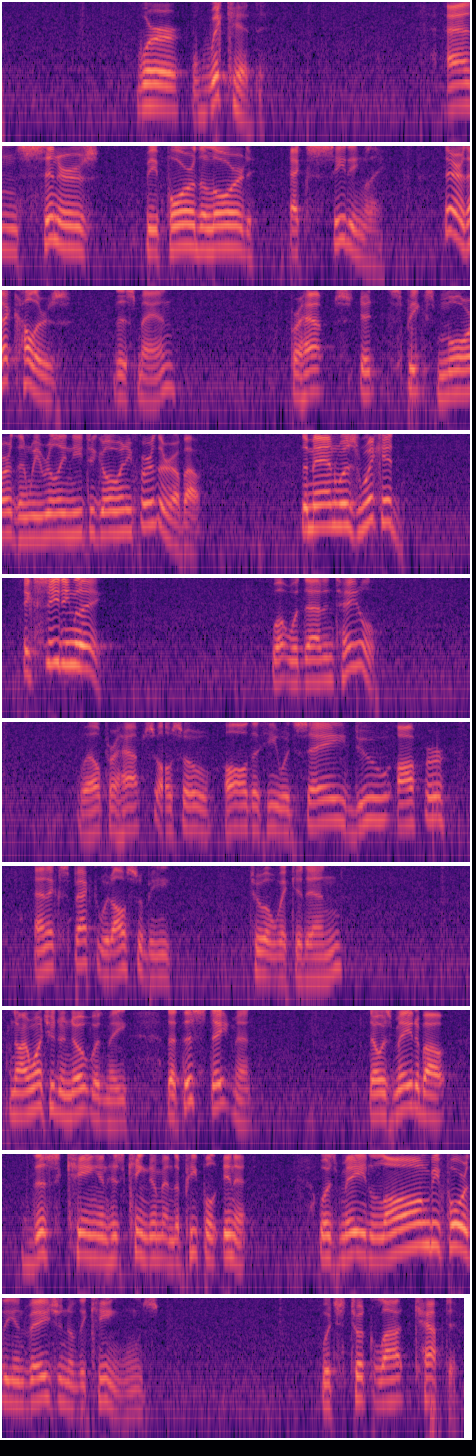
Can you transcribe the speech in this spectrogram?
were wicked and sinners before the Lord exceedingly. There, that colors this man. Perhaps it speaks more than we really need to go any further about. The man was wicked, exceedingly. what would that entail? Well, perhaps also all that he would say, do, offer, and expect would also be to a wicked end. Now, I want you to note with me that this statement that was made about this king and his kingdom and the people in it was made long before the invasion of the kings, which took Lot captive.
